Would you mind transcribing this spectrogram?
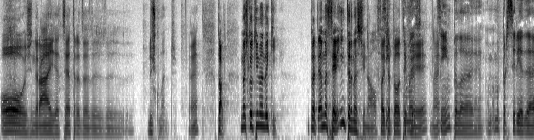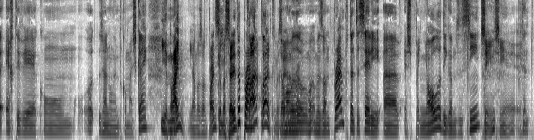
ou generais, etc., de- de- de- dos comandos. é? Pronto. Mas continuando aqui. Portanto, é uma série internacional feita Sim, pela TVE, não é? Sim, pela uma parceria da RTVE com. Já não lembro com mais quem. E a Prime, e a Amazon Prime, que é uma série da Prime. Claro, claro, Que é uma que é série uma Amazon, uma Amazon Prime. Portanto, a série ah, é espanhola, digamos assim. Sim, sim, é. é. Portanto,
